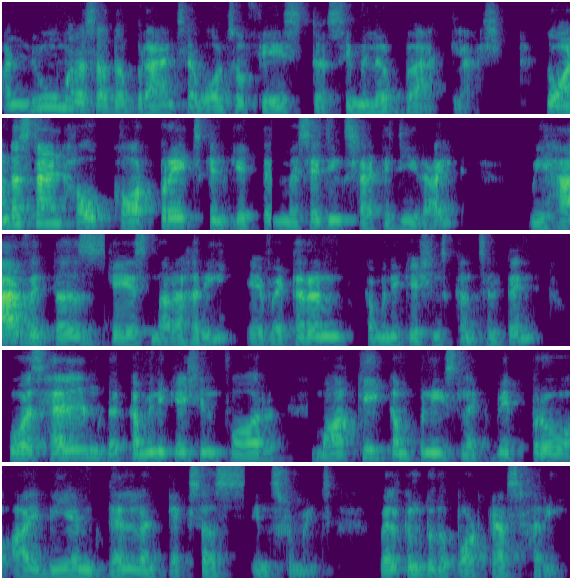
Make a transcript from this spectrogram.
and numerous other brands have also faced a similar backlash. To understand how corporates can get the messaging strategy right, we have with us K.S. Narahari, a veteran communications consultant who has helmed the communication for marquee companies like Wipro, IBM, Dell, and Texas Instruments. Welcome to the podcast, Hari.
